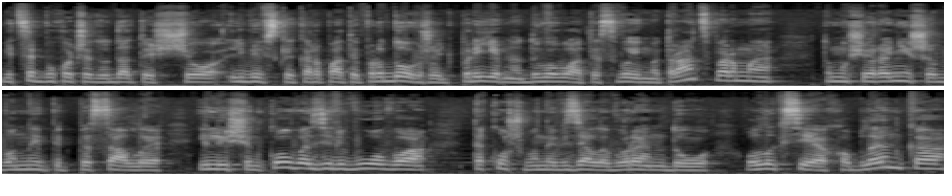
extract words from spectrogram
Від себе хочу додати, що львівські Карпати продовжують приємно дивувати своїми трансферами, тому що раніше вони підписали Іліщенкова зі Львова. Також вони взяли в оренду Олексія Хобленка,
